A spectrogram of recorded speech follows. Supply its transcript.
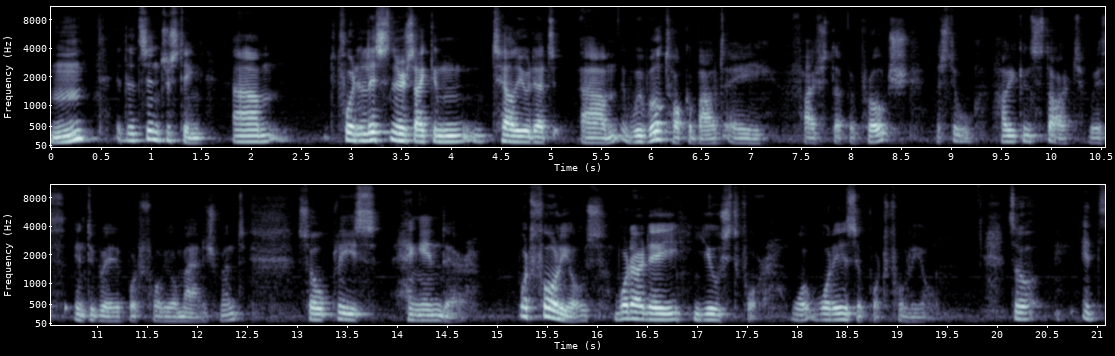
Mm, that's interesting. Um, for the listeners, I can tell you that um, we will talk about a five step approach as to how you can start with integrated portfolio management. So please hang in there. Portfolios, what are they used for? What, what is a portfolio? So it's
